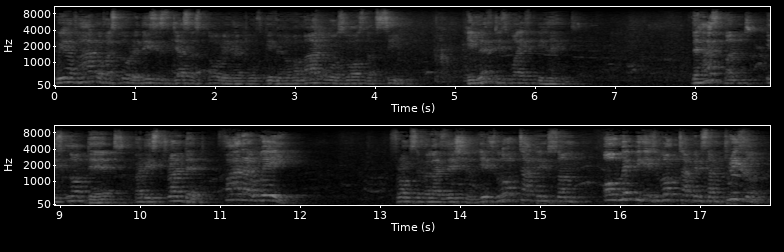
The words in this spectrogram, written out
We have heard of a story, this is just a story that was given of a man who was lost at sea. He left his wife behind. The husband is not dead, but is stranded far away from civilization. He's locked up in some, or maybe he's locked up in some prison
